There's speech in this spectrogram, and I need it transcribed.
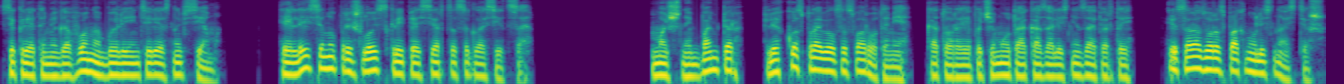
Секреты мегафона были интересны всем, и Лесину пришлось, скрипя сердце, согласиться. Мощный бампер легко справился с воротами, которые почему-то оказались не заперты, и сразу распахнулись настежь.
